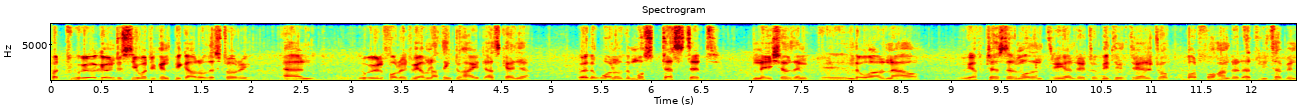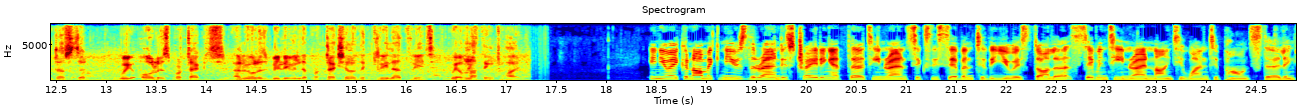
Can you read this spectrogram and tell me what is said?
But we are going to see what we can pick out of the story, and we will follow it. We have nothing to hide as Kenya. We're the, one of the most tested nations in, in the world now. We have tested more than 300, between 300 to about 400 athletes have been tested. We always protect and we always believe in the protection of the clean athlete. We have nothing to hide. In your economic news, the rand is trading at 13 rand 67 to the US dollar, 17 rand 91 to pound sterling,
